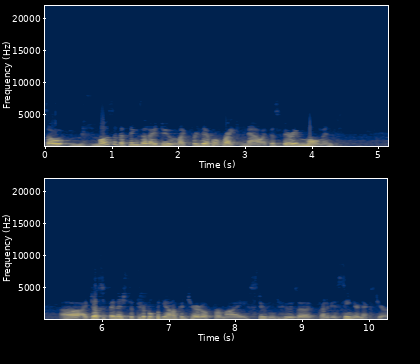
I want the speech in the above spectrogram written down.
so most of the things that I do, like for example, right now at this very moment, uh, I just finished a triple piano concerto for my student who's going to be a senior next year,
